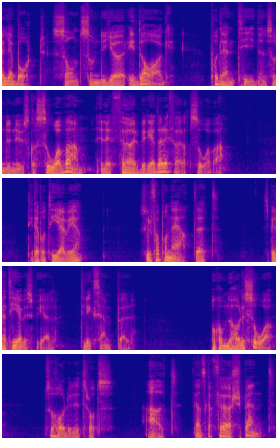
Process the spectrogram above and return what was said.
välja bort sånt som du gör idag på den tiden som du nu ska sova eller förbereda dig för att sova. Titta på TV, surfa på nätet, spela TV-spel till exempel. Och om du har det så, så har du det trots allt ganska förspänt.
